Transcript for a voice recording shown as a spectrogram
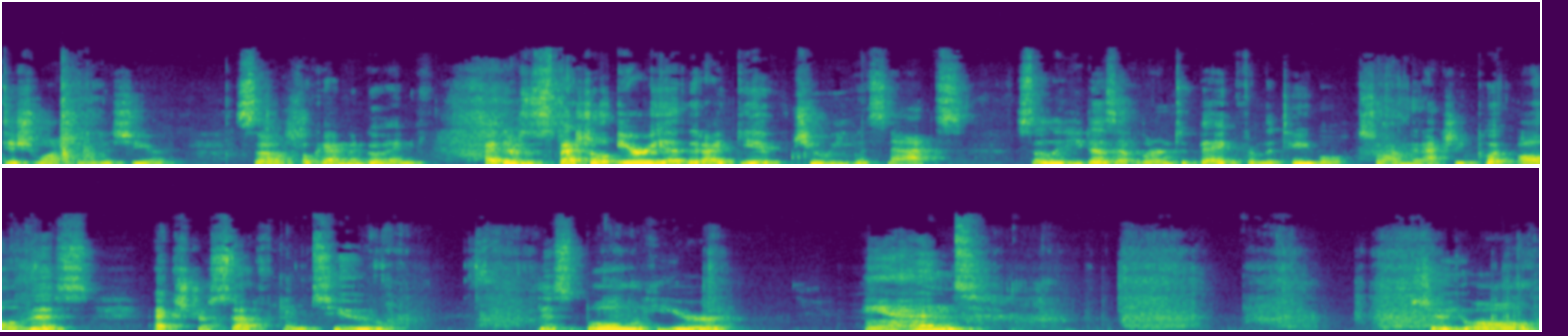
dishwashing this year. So, okay, I'm going to go ahead and... I, there's a special area that I give Chewy his snacks so that he doesn't learn to beg from the table. So I'm going to actually put all of this extra stuff into this bowl here and show you all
